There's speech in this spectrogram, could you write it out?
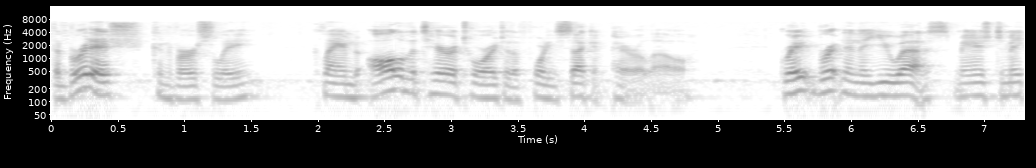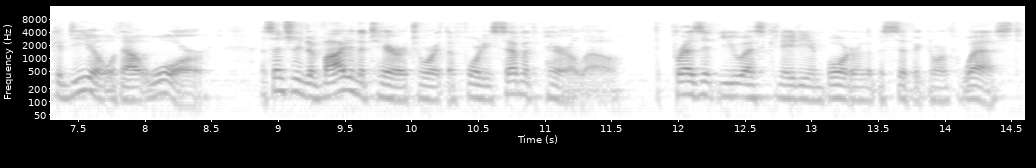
The British, conversely, claimed all of the territory to the 42nd parallel. Great Britain and the US managed to make a deal without war, essentially dividing the territory at the 47th parallel, the present US-Canadian border in the Pacific Northwest,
